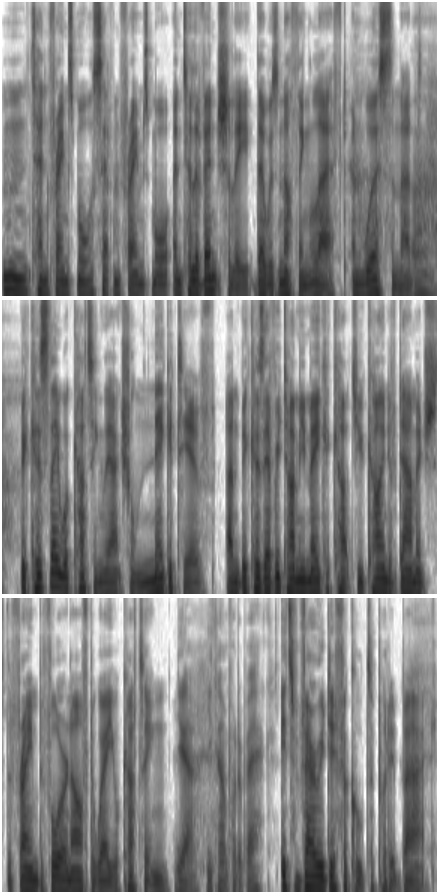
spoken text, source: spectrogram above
mm, 10 frames more, seven frames more, until eventually there was nothing left. And worse than that, because they were cutting the actual negative, and because every time you make a cut, you kind of damage the frame before and after where you're cutting, yeah, you can't put it back. it's very difficult to put it back.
